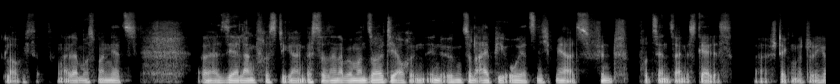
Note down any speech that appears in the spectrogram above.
glaube ich. Also da muss man jetzt äh, sehr langfristiger Investor sein. Aber man sollte ja auch in, in irgendein IPO jetzt nicht mehr als fünf Prozent seines Geldes äh, stecken. Natürlich,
